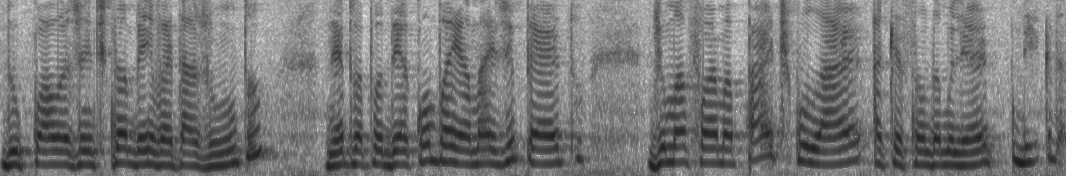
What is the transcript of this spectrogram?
do qual a gente também vai estar junto, né, para poder acompanhar mais de perto, de uma forma particular, a questão da mulher negra.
